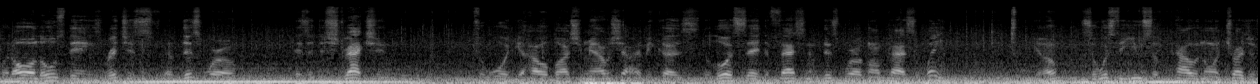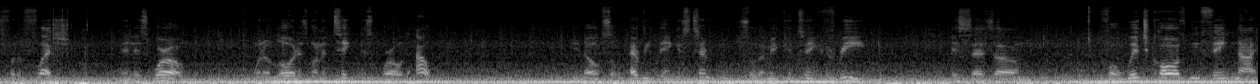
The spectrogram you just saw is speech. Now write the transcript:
But all those things, riches of this world, is a distraction toward Yahweh BaHaSham Yahawashi because the Lord said the fashion of this world gonna pass away. You know? So what's the use of piling on treasures for the flesh in this world when the Lord is going to take this world out? You know? So everything is temporal. So let me continue to read. It says, um, for which cause we faint not,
